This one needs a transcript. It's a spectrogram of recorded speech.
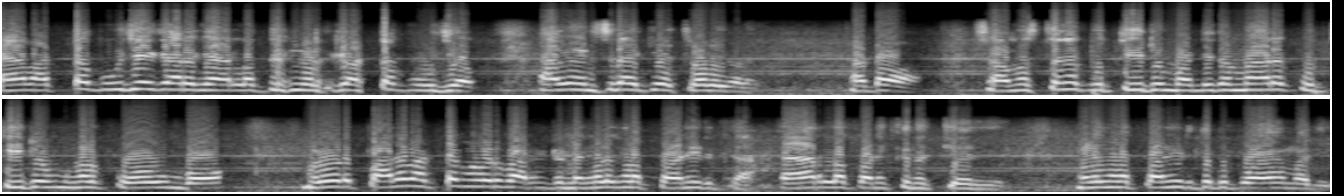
ഏഹ് വട്ടപൂജക്കാരൻ കേരളത്തിൽ നിങ്ങൾ വട്ടപൂജ്യം അത് മനസ്സിലാക്കി വെച്ചോളൂ നിങ്ങൾ കേട്ടോ? സമസ്തനെ കുത്തിയിട്ടും പണ്ഡിതന്മാരെ കുത്തിയിട്ടും നിങ്ങൾ പോകുമ്പോൾ നിങ്ങളോട് പല വട്ടങ്ങളോട് പറഞ്ഞിട്ടുണ്ട്. നിങ്ങൾ നിങ്ങളെ പണിയെടുക്കുക. വേറുള്ള പണിക്ക് നിൽക്കരുത്. നിങ്ങൾ നിങ്ങളെ പണിയെടുത്തിട്ട് പോയാൽ മതി.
